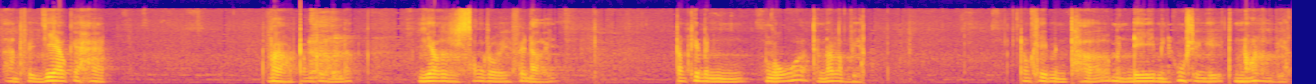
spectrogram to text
Anh phải gieo cái hạt vào trong cái lòng đất. Gieo xong rồi phải đợi. Trong khi mình ngủ thì nó làm việc. Trong khi mình thở, mình đi, mình không suy nghĩ, thì nó làm việc.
